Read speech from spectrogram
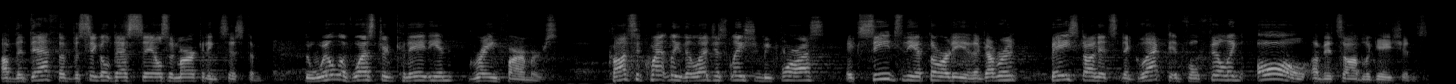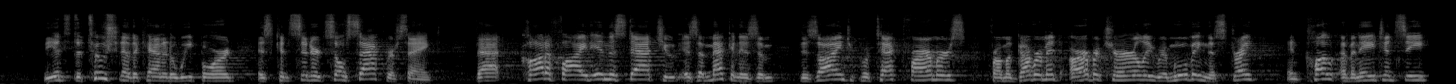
of the death of the single desk sales and marketing system, the will of Western Canadian grain farmers. Consequently, the legislation before us exceeds the authority of the government based on its neglect in fulfilling all of its obligations. The institution of the Canada Wheat Board is considered so sacrosanct that codified in the statute is a mechanism designed to protect farmers from a government arbitrarily removing the strength and clout of an agency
